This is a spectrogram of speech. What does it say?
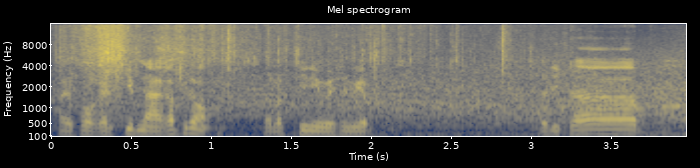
ไปพอกันคลิปหน้าครับพี่น้องสำหรับที่นี่ไว้ช่นเดียว สวัสดีครับ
